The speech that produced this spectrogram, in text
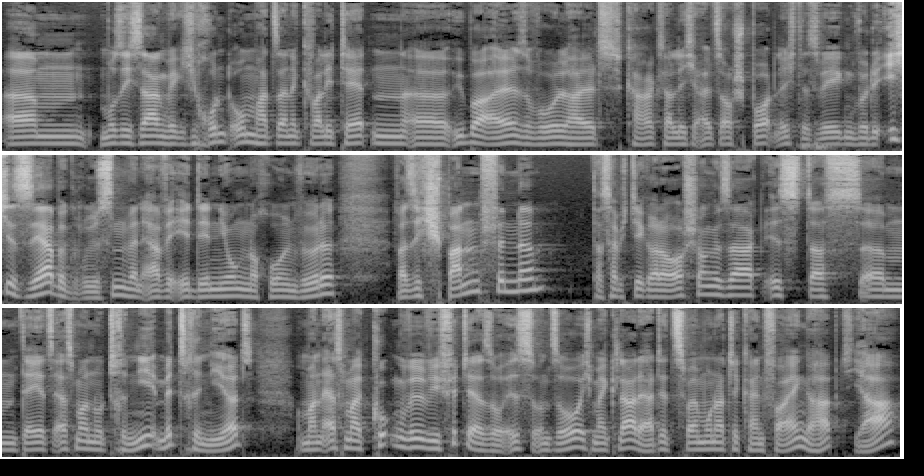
Ähm, muss ich sagen, wirklich rundum hat seine Qualitäten äh, überall, sowohl halt charakterlich als auch sportlich. Deswegen würde ich es sehr begrüßen, wenn RWE den Jungen noch holen würde. Was ich spannend finde, das habe ich dir gerade auch schon gesagt, ist, dass ähm, der jetzt erstmal nur mittrainiert und man erstmal gucken will, wie fit der so ist und so. Ich meine, klar, der hat jetzt zwei Monate keinen Verein gehabt, ja.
